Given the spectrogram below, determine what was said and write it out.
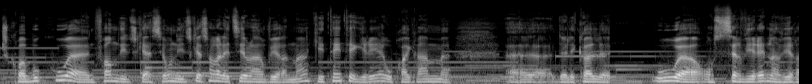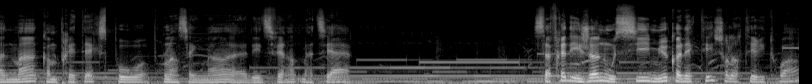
Je crois beaucoup à une forme d'éducation, une éducation relative à l'environnement qui est intégrée au programme euh, de l'école où on se servirait de l'environnement comme prétexte pour, pour l'enseignement des différentes matières. Ça ferait des jeunes aussi mieux connectés sur leur territoire,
